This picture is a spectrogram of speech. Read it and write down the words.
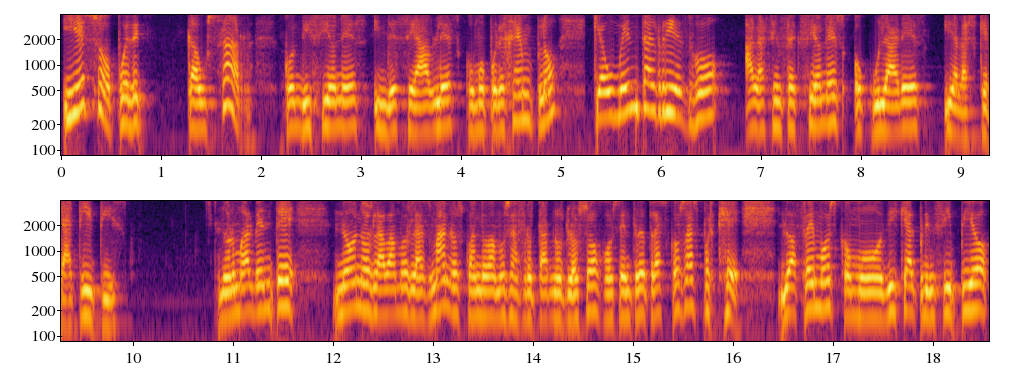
Y eso puede causar condiciones indeseables como por ejemplo que aumenta el riesgo a las infecciones oculares y a las queratitis. Normalmente no nos lavamos las manos cuando vamos a frotarnos los ojos, entre otras cosas porque lo hacemos, como dije al principio,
